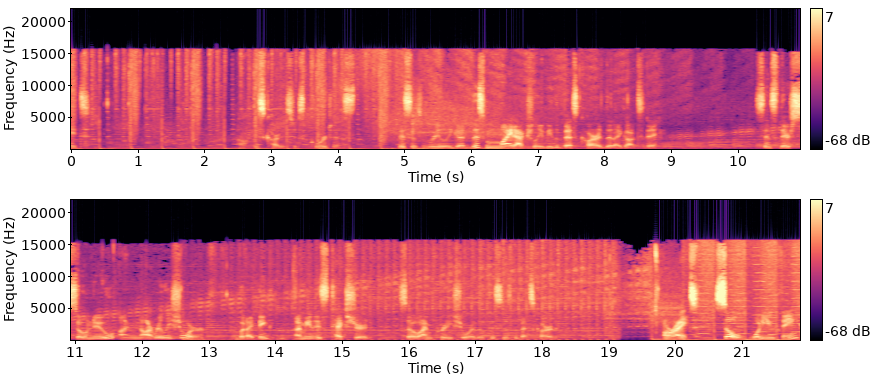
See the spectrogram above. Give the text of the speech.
Right. Oh, this card is just gorgeous. This is really good. This might actually be the best card that I got today. Since they're so new, I'm not really sure. But I think, I mean, it's textured, so I'm pretty sure that this is the best card. All right, so what do you think?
